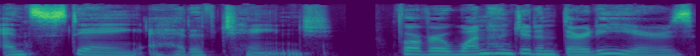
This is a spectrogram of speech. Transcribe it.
and staying ahead of change For over 130 years,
